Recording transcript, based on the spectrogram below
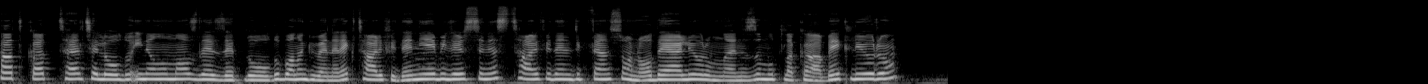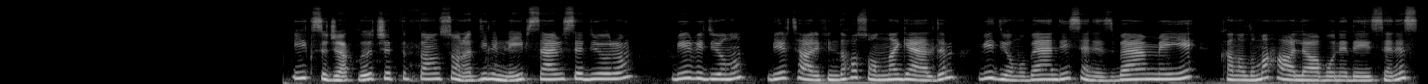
Kat kat tel tel oldu. inanılmaz lezzetli oldu. Bana güvenerek tarifi deneyebilirsiniz. Tarifi denedikten sonra o değerli yorumlarınızı mutlaka bekliyorum. İlk sıcaklığı çıktıktan sonra dilimleyip servis ediyorum. Bir videonun bir tarifin daha sonuna geldim. Videomu beğendiyseniz beğenmeyi, kanalıma hala abone değilseniz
